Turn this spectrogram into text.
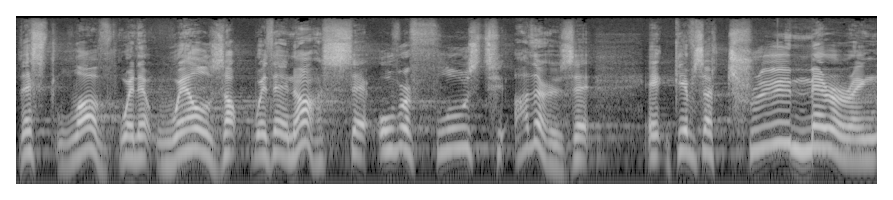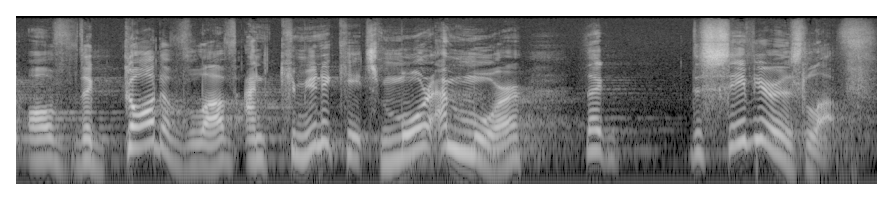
this love, when it wells up within us, it overflows to others. It, it gives a true mirroring of the God of love and communicates more and more that the Savior is love.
